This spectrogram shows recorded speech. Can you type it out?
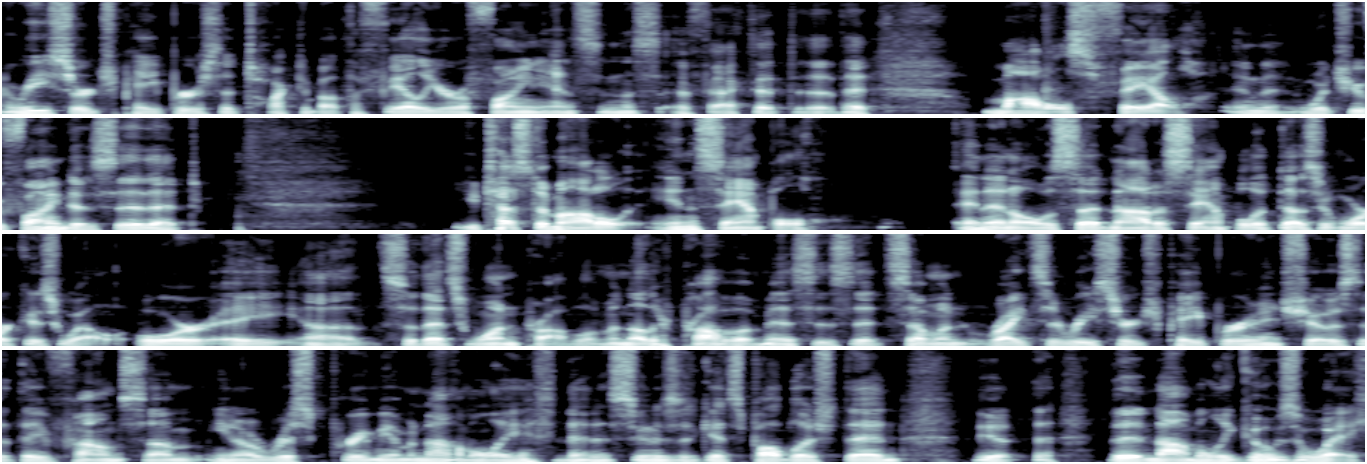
research papers that talked about the failure of finance and the fact that uh, that models fail, and what you find is that you test a model in sample and then all of a sudden out of sample it doesn't work as well. Or a uh, so that's one problem. Another problem is is that someone writes a research paper and it shows that they've found some you know risk premium anomaly. And then as soon as it gets published then the, the, the anomaly goes away.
